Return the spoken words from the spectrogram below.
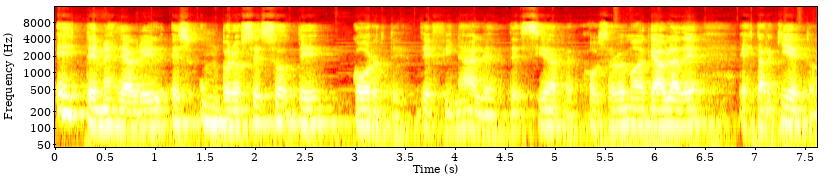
este mes de abril es un proceso de corte, de finales, de cierre. Observemos que habla de estar quietos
